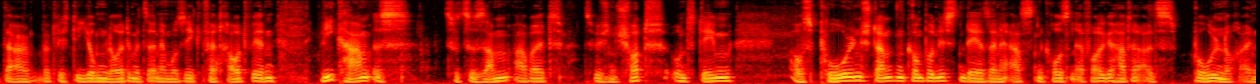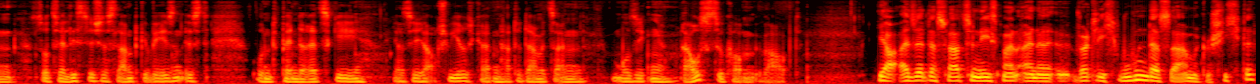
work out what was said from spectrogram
da wirklich die jungen Leute mit seiner Musik vertraut werden. Wie kam es zur Zusammenarbeit zwischen Schott und dem aus Polen stammenden Komponisten, der seine ersten großen Erfolge hatte, als Polen noch ein sozialistisches Land gewesen ist und Penderecki ja sicher auch Schwierigkeiten hatte, da mit seinen Musiken rauszukommen überhaupt. Ja, also das war zunächst mal eine wirklich wundersame Geschichte.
